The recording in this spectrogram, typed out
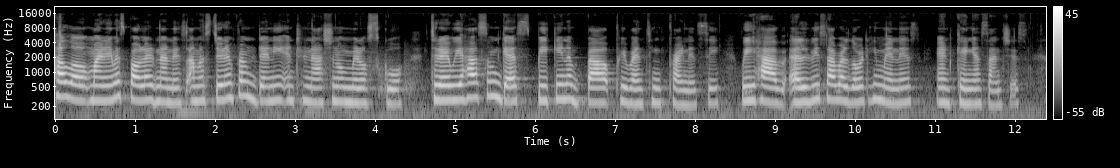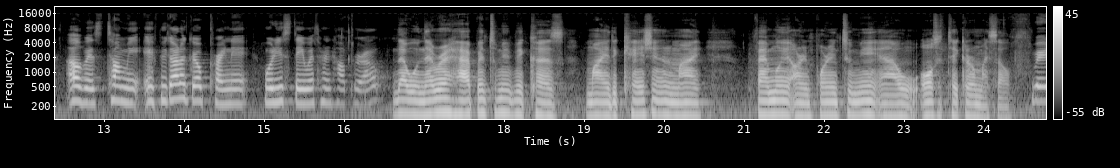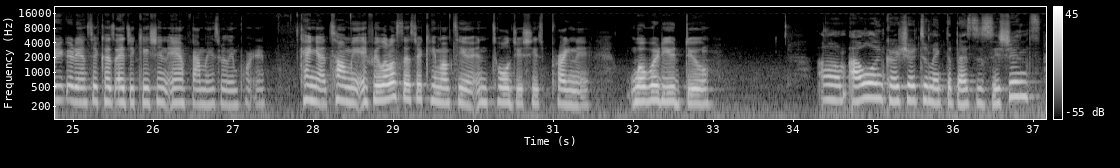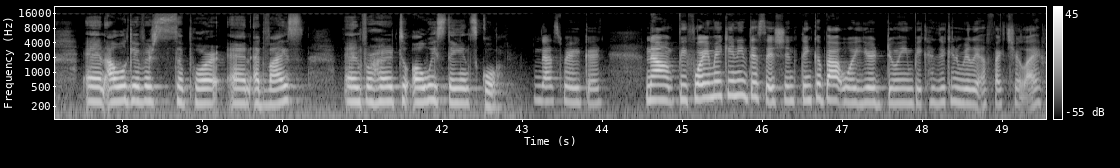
Hello, my name is Paola Hernandez. I'm a student from Denny International Middle School. Today we have some guests speaking about preventing pregnancy. We have Elvis Salvador Jimenez and Kenya Sanchez. Elvis, tell me, if you got a girl pregnant, would you stay with her and help her out? That will never happen to me because my education and my family are important to me and I will also take care of myself. Very good answer because education and family is really important. Kenya, tell me, if your little sister came up to you and told you she's pregnant, what would you do? Um, I will encourage her to make the best decisions and I will give her support and advice and for her to always stay in school. That's very good. Now, before you make any decision, think about what you're doing because you can really affect your life.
